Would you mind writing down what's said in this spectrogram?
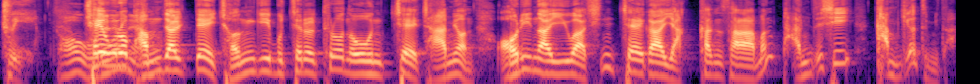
주의. 어, 최후로. 밤잘 때 전기 부채를 틀어놓은 채 자면 어린아이와 신체가 약한 사람은 반드시 감기가 듭니다.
